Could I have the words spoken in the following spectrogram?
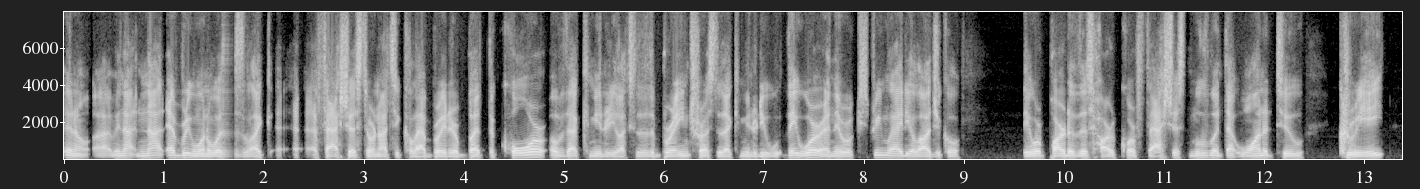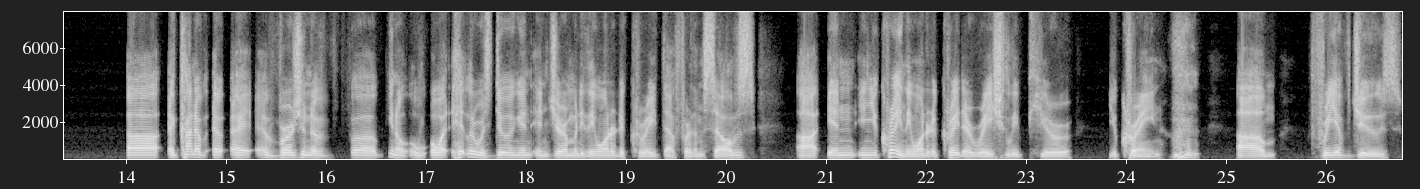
you know, I mean, not not everyone was like a- a fascist or Nazi collaborator, but the core of that community, like so the brain trust of that community, they were, and they were extremely ideological. They were part of this hardcore fascist movement that wanted to create uh, a kind of a, a, version of uh, you know what Hitler was doing in, in Germany. They wanted to create that for themselves uh, in in Ukraine. They wanted to create a racially pure Ukraine, um, free of Jews,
